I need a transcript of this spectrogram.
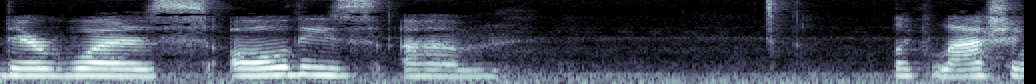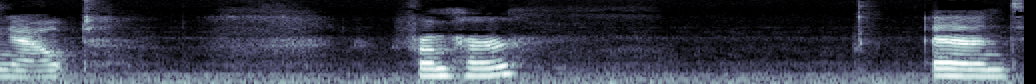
there was all these um like lashing out from her and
